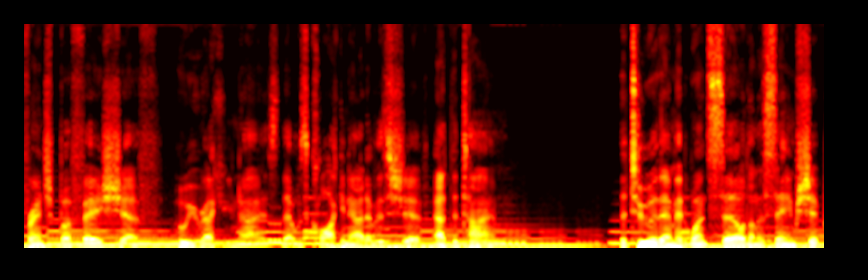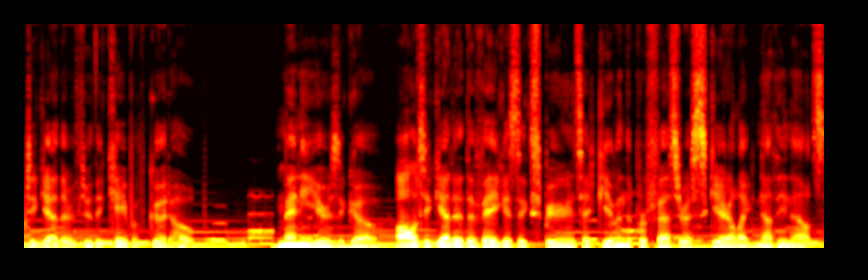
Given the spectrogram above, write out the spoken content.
French buffet chef who he recognized that was clocking out of his shift at the time. The two of them had once sailed on the same ship together through the Cape of Good Hope. Many years ago, altogether the Vegas experience had given the professor a scare like nothing else,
